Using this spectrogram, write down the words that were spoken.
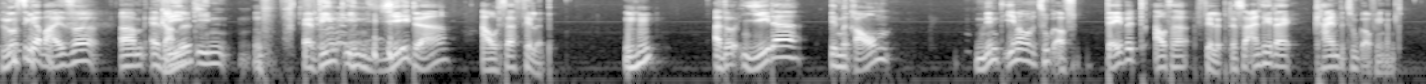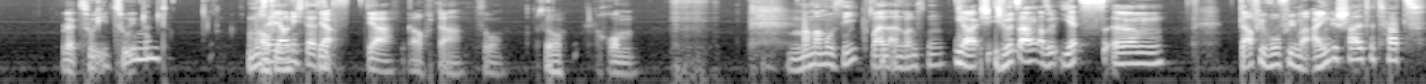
Lustigerweise ähm, Gammelt. erwähnt, ihn, erwähnt ihn jeder außer Philipp. Mhm. Also jeder im Raum nimmt immer Bezug auf David außer Philipp. Das ist der Einzige, der keinen Bezug auf ihn nimmt. Oder zu, zu ihm nimmt. Muss Auf er ja auch nicht, der Ja. sitzt ja auch da so So. rum. Mama Musik, weil ansonsten. Ja, ich, ich würde sagen, also jetzt ähm, dafür, wofür man eingeschaltet hat,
